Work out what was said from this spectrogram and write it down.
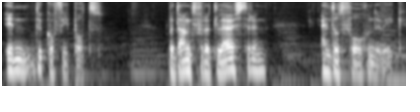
in de koffiepot. Bedankt voor het luisteren en tot volgende week.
